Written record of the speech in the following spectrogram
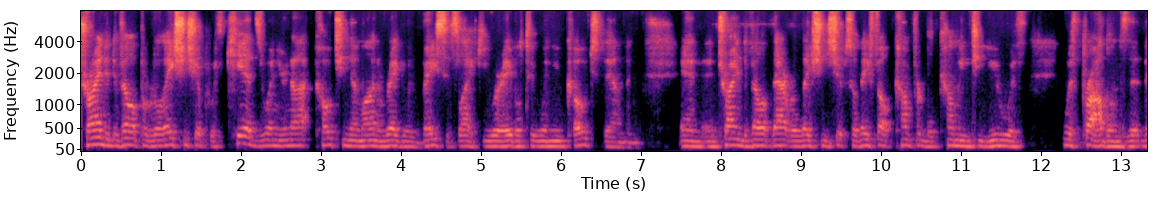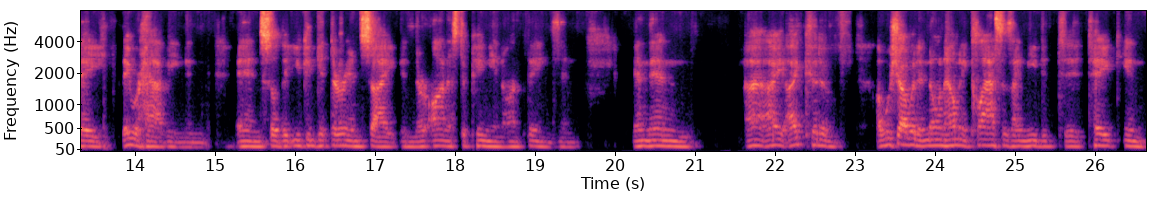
trying to develop a relationship with kids when you're not coaching them on a regular basis like you were able to when you coached them and and and try and develop that relationship so they felt comfortable coming to you with with problems that they they were having and and so that you could get their insight and their honest opinion on things and and then I I, I could have I wish I would have known how many classes I needed to take in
